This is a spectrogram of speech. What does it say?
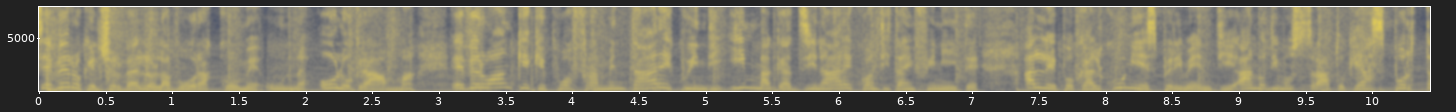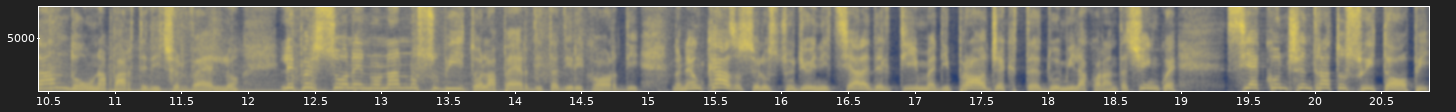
Se è vero che il cervello lavora come un ologramma, è vero anche che può frammentare e quindi immagazzinare quantità infinite. All'epoca alcuni esperimenti hanno dimostrato che asportando una parte di cervello, le persone non hanno subito la perdita di ricordi. Non è un caso se lo studio iniziale del team di Project 2045 si è concentrato sui topi,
